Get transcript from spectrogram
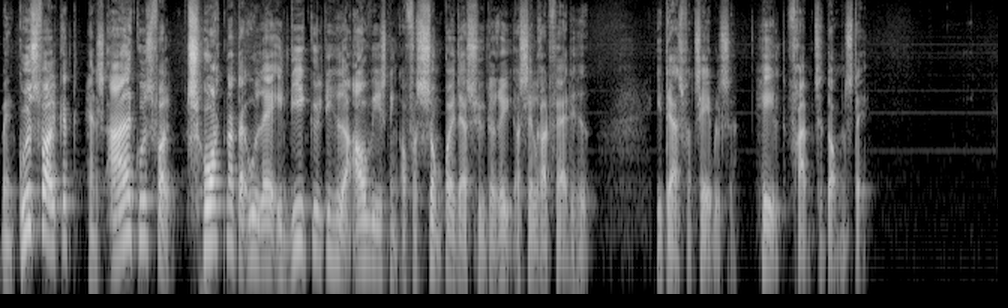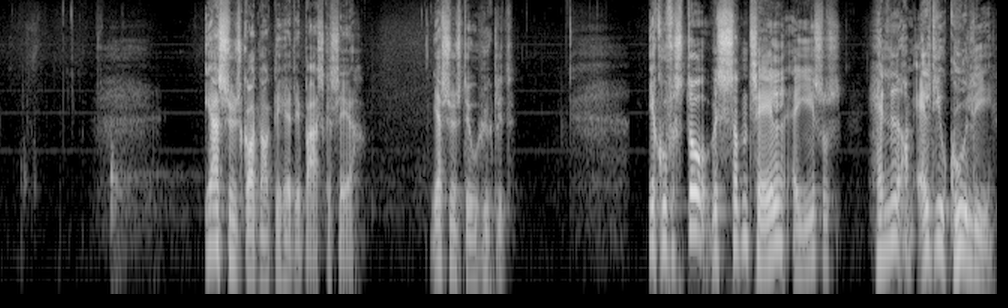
Men gudsfolket, hans eget gudsfolk, tordner ud af i ligegyldighed og afvisning og forsumper i deres hyggeleri og selvretfærdighed, i deres fortabelse, helt frem til dommens dag. Jeg synes godt nok, det her det bare skal sager. Jeg synes, det er uhyggeligt. Jeg kunne forstå, hvis sådan tale af Jesus handlede om alle de ugudelige,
